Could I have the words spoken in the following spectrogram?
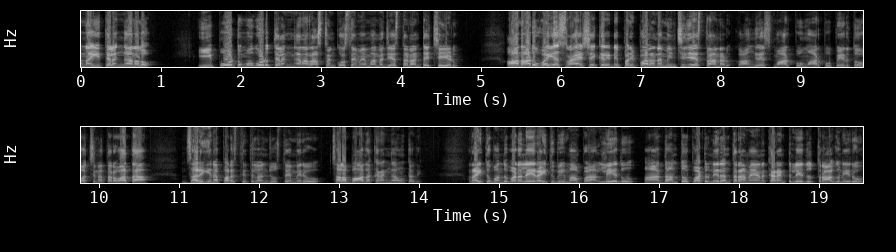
ఉన్నా ఈ తెలంగాణలో ఈ పోటు మొగోడు తెలంగాణ రాష్ట్రం కోసం ఏమన్నా చేస్తాడంటే చేయడు. ఆనాడు వైఎస్ రాజశేఖర రెడ్డి పరిపాలన మించి చేస్తా అన్నాడు. కాంగ్రెస్ మార్పు మార్పు పేరుతో వచ్చిన తర్వాత జరిగిన పరిస్థితులను చూస్తే మీరు చాలా బాధాకరంగా ఉంటుంది. రైతు బంధు పడలే రైతు బీమా లేదు. దాంతోపాటు నిరంతరమైన కరెంటు లేదు త్రాగునీరు.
